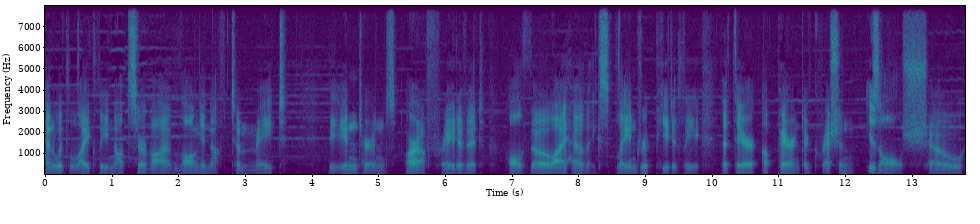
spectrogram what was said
and would likely not survive long enough to mate. The interns are afraid of it, although I have explained repeatedly that their apparent aggression is all show.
